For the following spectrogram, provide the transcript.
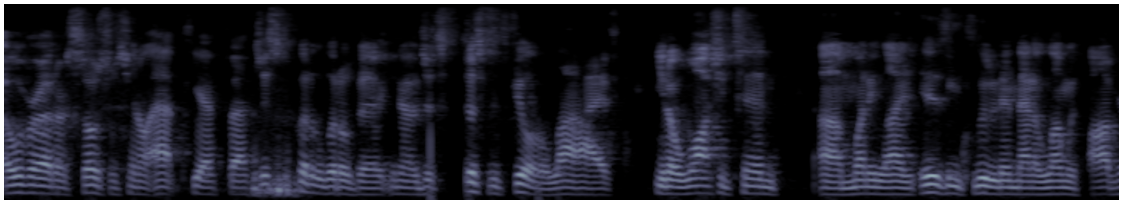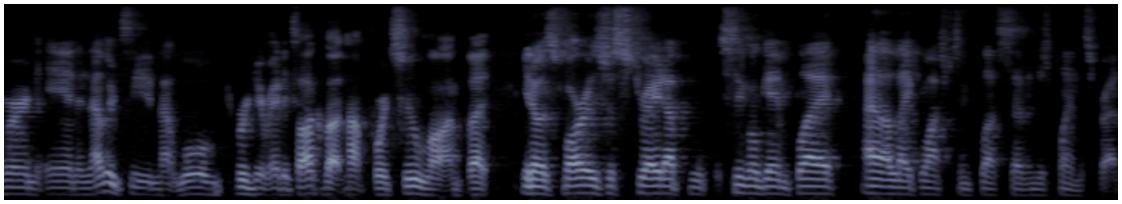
over at our social channel at PFF just to put a little bit, you know, just just to feel alive. You know, Washington um, money line is included in that, along with Auburn and another team that we'll we're getting ready to talk about not for too long. But you know, as far as just straight up single game play, I like Washington plus seven, just playing the spread.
